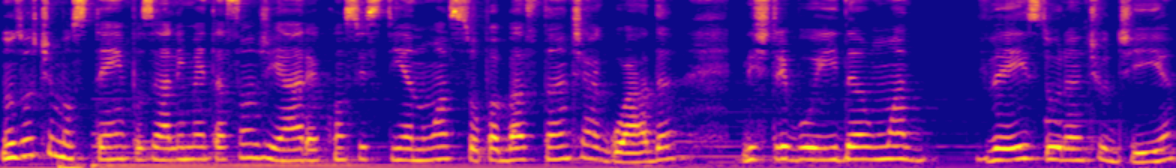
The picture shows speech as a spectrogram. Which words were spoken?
Nos últimos tempos, a alimentação diária consistia numa sopa bastante aguada, distribuída uma vez durante o dia,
